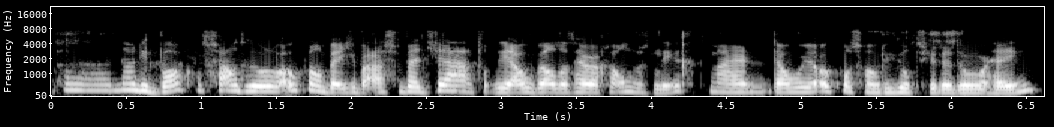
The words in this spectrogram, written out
Eh, nou, die Balkan sound horen we ook wel een beetje bij Azerbeidzjan. Toch? Ja, hoewel dat heel erg anders ligt. Maar daar hoor je ook wel zo'n rieltje er doorheen.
